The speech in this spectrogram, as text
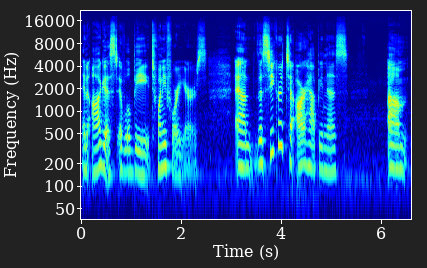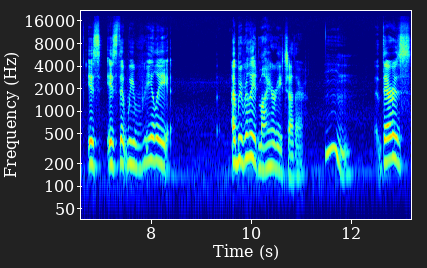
in August it will be 24 years. And the secret to our happiness um, is is that we really uh, we really admire each other. There is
